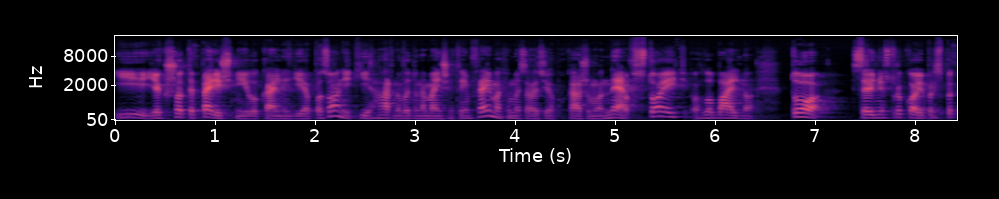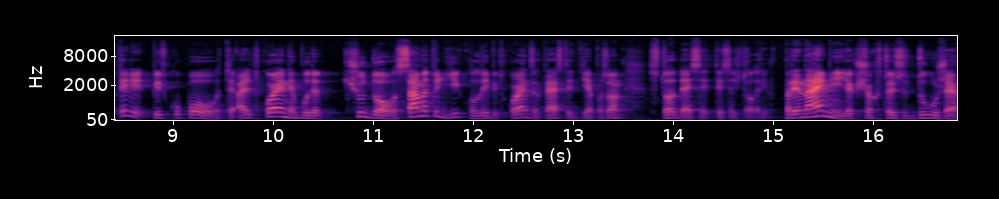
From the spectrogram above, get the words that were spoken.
І якщо теперішній локальний діапазон, який гарно видно на менших таймфреймах, і ми зараз його покажемо, не встоїть глобально, то середньостроковій перспективі підкуповувати альткоїни буде чудово саме тоді, коли біткоін затестить діапазон 110 тисяч доларів. Принаймні, якщо хтось дуже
